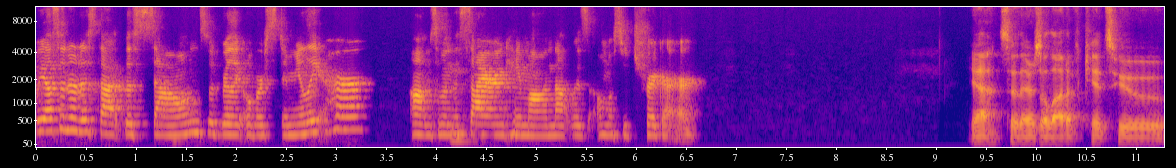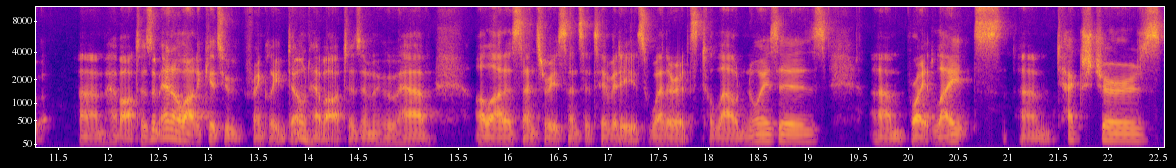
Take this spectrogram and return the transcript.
We also noticed that the sounds would really overstimulate her. Um, so when the mm. siren came on, that was almost a trigger. Yeah, so there's a lot of kids who um, have autism and a lot of kids who frankly don't have autism who have a lot of sensory sensitivities, whether it's to loud noises, um, bright lights, um, textures,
